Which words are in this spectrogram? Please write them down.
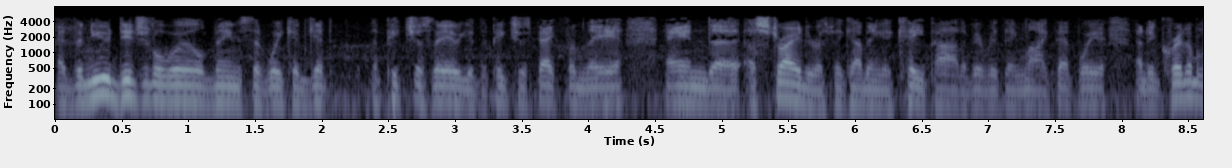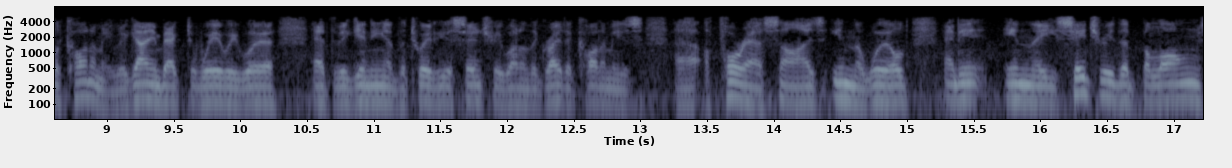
Uh, the new digital world means that we can get the pictures there, we get the pictures back from there, and uh, Australia is becoming a key part of everything like that. We're an incredible economy. We're going back to where we were at the beginning of the 20th century, one of the great economies uh, for our size in the world, and in, in the century that belongs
